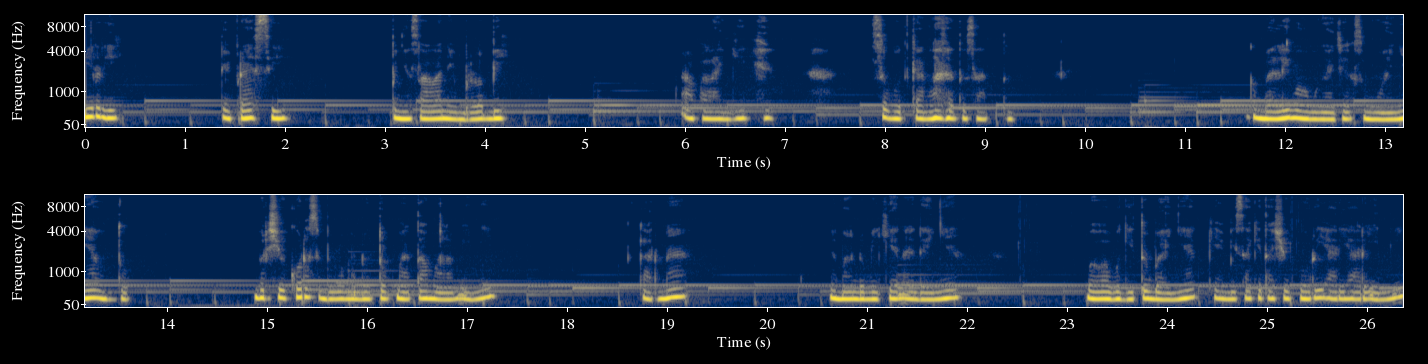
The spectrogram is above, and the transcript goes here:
iri, depresi, penyesalan yang berlebih. Apalagi, sebutkanlah satu-satu. Kembali mau mengajak semuanya untuk bersyukur sebelum menutup mata malam ini, karena memang demikian adanya bahwa begitu banyak yang bisa kita syukuri hari-hari ini,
